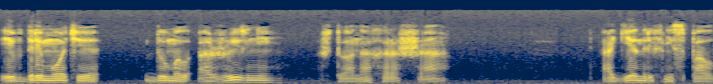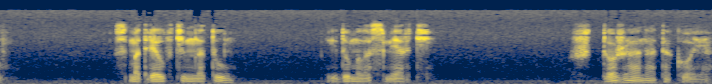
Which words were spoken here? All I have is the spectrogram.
и в дремоте думал о жизни, что она хороша. А Генрих не спал, смотрел в темноту и думал о смерти. Что же она такое?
